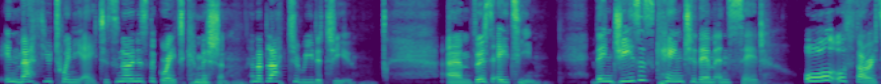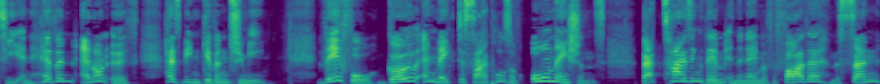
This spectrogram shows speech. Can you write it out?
in Matthew 28. It's known as the Great Commission. And I'd like to read it to you. Um, verse 18. Then Jesus came to them and said, all authority in heaven and on earth has been given to me. Therefore, go and make disciples of all nations, baptizing them in the name of the Father, the Son,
